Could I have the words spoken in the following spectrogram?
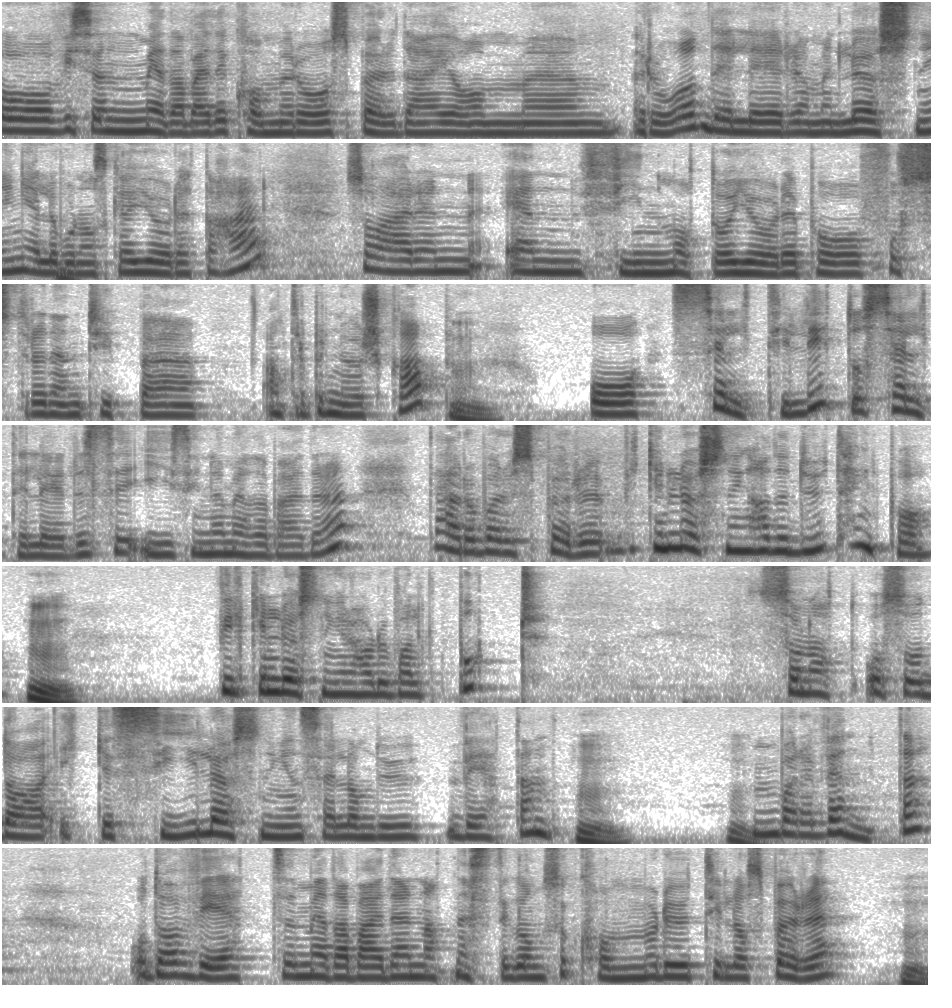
Og hvis en medarbeider kommer og spør deg om eh, råd eller om en løsning, eller hvordan skal jeg gjøre dette her, så er en, en fin måte å gjøre det på å fostre den type entreprenørskap og selvtillit og selvtilledelse i sine medarbeidere, det er å bare spørre hvilken løsning hadde du tenkt på? Hvilke løsninger har du valgt bort? Sånn at også da ikke si løsningen selv om du vet den. Men bare vente. Og da vet medarbeideren at neste gang så kommer du til å spørre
